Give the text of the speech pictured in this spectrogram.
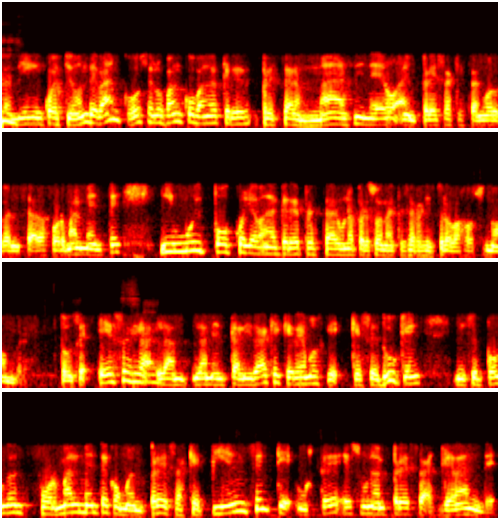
También en cuestión de bancos, los bancos van a querer prestar más dinero a empresas que están organizadas formalmente y muy poco le van a querer prestar a una persona que se registró bajo su nombre. Entonces, esa es la, la, la mentalidad que queremos que, que se eduquen y se pongan formalmente como empresas, que piensen que usted es una empresa grande.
